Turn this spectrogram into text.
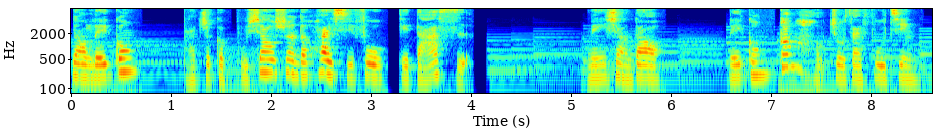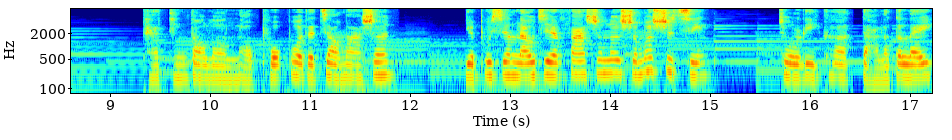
要雷公把这个不孝顺的坏媳妇给打死。没想到雷公刚好就在附近。他听到了老婆婆的叫骂声，也不先了解发生了什么事情，就立刻打了个雷，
